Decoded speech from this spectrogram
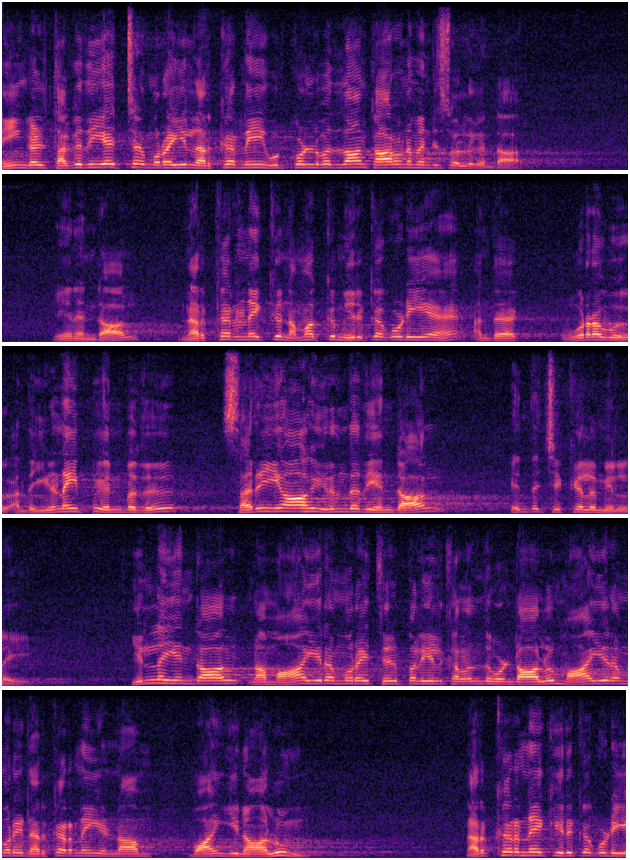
நீங்கள் தகுதியற்ற முறையில் நற்கரணையை உட்கொள்வதுதான் காரணம் என்று சொல்லுகின்றார். ஏனென்றால் நற்கருணைக்கு நமக்கும் இருக்கக்கூடிய அந்த உறவு அந்த இணைப்பு என்பது சரியாக இருந்தது என்றால் எந்த சிக்கலும் இல்லை. இல்லை என்றால் நாம் ஆயிரம் முறை திருப்பலியில் கலந்து கொண்டாலும் ஆயிரம் முறை நற்கருணை நாம் வாங்கினாலும் நற்கருணைக்கு இருக்கக்கூடிய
